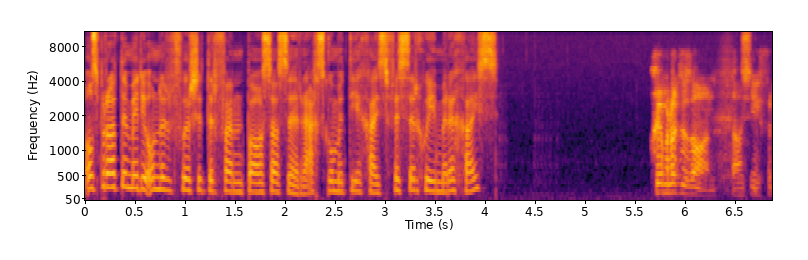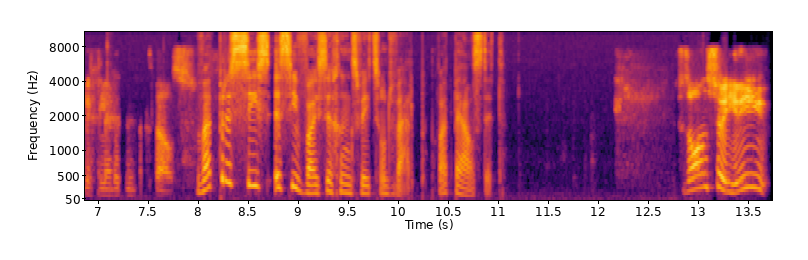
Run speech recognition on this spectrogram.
Ons praat nou met die ondervoorsitter van PASA se regskomitee, Gys Visser. Goeiemôre, Gys. Goeiemôre Susan. Dankie vir die geleentheid om te gesels. Wat presies is die wysigingswetsontwerp? Wat behels dit? Susan, so hierdie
